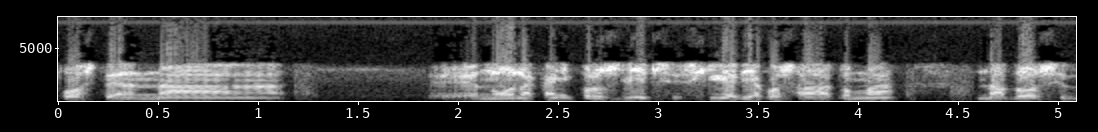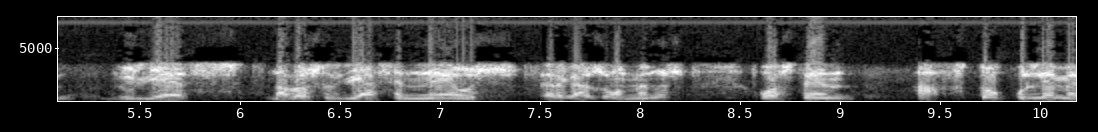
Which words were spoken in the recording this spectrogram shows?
ώστε να εννοώ να κάνει προσλήψεις 1200 άτομα, να δώσει, δουλειές, να δώσει δουλειά σε νέους εργαζόμενους, ώστε αυτό που λέμε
